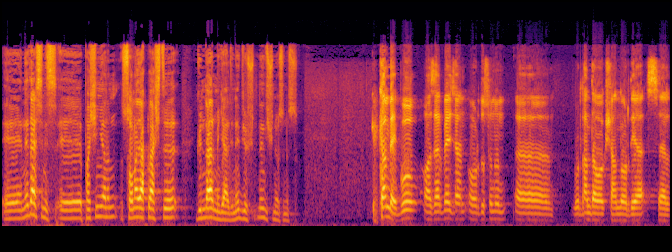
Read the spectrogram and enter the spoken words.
E, ne dersiniz? E, Paşinyan'ın sona yaklaştığı günler mi geldi? Ne, diyor, ne düşünüyorsunuz? Gökhan Bey, bu Azerbaycan ordusunun e, buradan da o şanlı orduya selam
